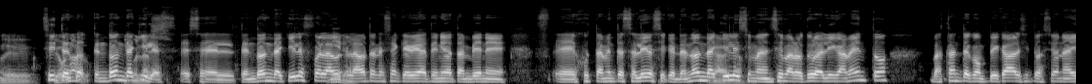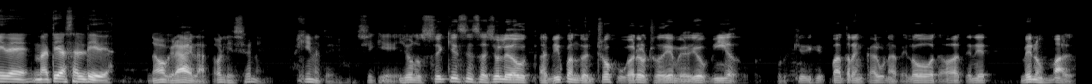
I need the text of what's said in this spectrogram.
Eh, Sí, tendón, tendón de Nicolás. Aquiles. Es el tendón de Aquiles fue la, otra lesión que había tenido también eh, eh, justamente salido. Así que tendón de Ya, Aquiles ya. y más encima rotura de ligamento. Bastante complicada la situación ahí de Matías Saldivia. No, grave, las dos lesiones, imagínate. Así que Yo no sé qué sensación le da a mí cuando entró a jugar el otro día, me dio miedo, porque dije, va a trancar una pelota, va a tener, menos mal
